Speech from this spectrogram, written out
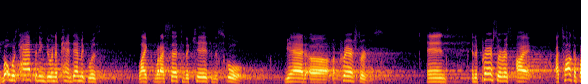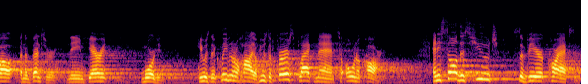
what was happening during the pandemic was like what I said to the kids in the school. We had a, a prayer service. And in the prayer service, I, I talked about an inventor named Garrett Morgan. He was in Cleveland, Ohio. He was the first black man to own a car. And he saw this huge, severe car accident.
